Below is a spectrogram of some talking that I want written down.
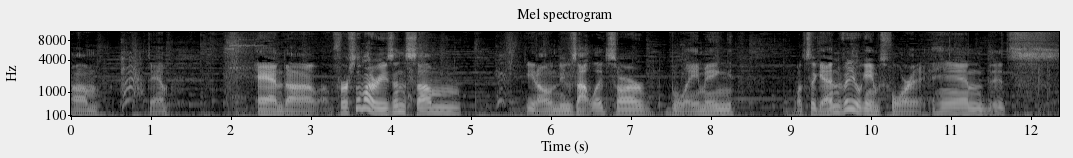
Um, damn. And uh, for some odd reason, some you know news outlets are blaming once again video games for it, and it's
